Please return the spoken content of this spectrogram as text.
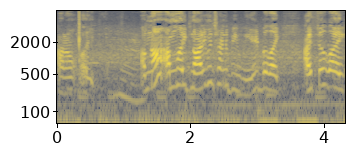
I don't like. Hmm. I'm not. I'm like not even trying to be weird, but like I feel like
